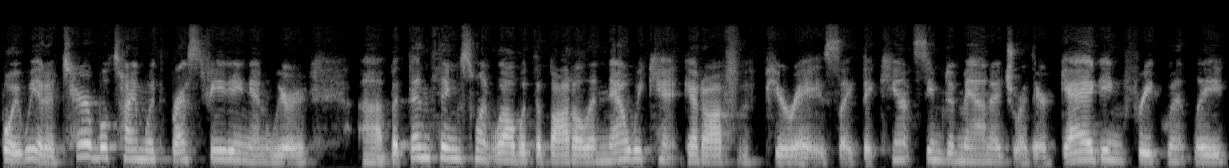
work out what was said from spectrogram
boy we had a terrible time with breastfeeding and we're uh, but then things went well with the bottle and now we can't get off of purees like they can't seem to manage or they're gagging frequently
